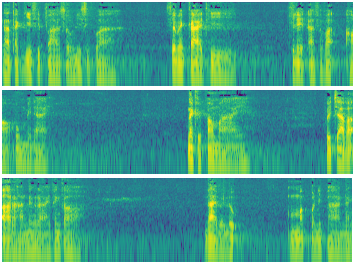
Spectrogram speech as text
หน้าตักยี่สิบวาสูงยี่สิบวาซึ่งเป็นกายที่กิเลสอาสวะห่อหุ้มไม่ได้ นั่นคือเป้าหมายพระเจ้าพระอรหันต์ทั้งหลายท่านก็ ได้บรรลุมรรคผลนิพพานดัง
